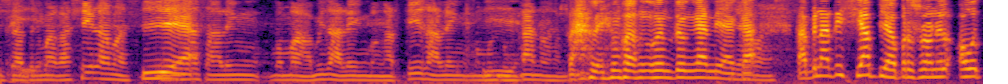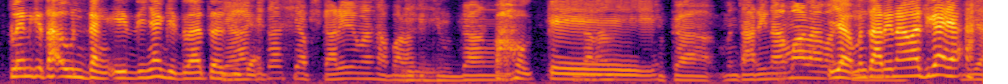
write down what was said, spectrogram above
bisa terima kasih lah mas. Iya. Intinya saling memahami, saling mengerti, saling menguntungkan mas. Saling menguntungkan ya Iya, Kak. Mas. Tapi nanti siap ya personil Outplane kita undang. Intinya gitu aja sih Ya Kak. kita siap sekali mas, apalagi Iya. diundang. Oke. Kita kan juga mencari nama lah mas. Iya, mencari nama juga ya. Iya,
